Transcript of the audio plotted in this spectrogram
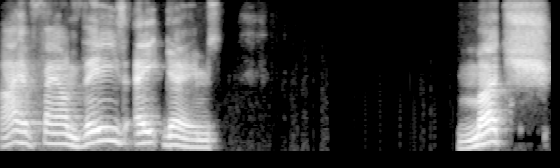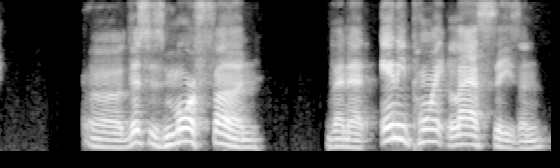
I have found these eight games much, uh, this is more fun than at any point last season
